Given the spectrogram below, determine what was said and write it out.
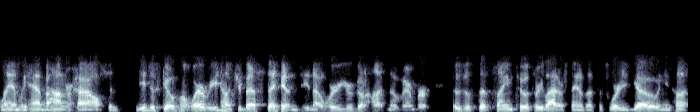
land we had behind our house, and you just go hunt wherever. You'd hunt your best stands, you know, where you're going to hunt in November. It was just that same two or three ladder stands. That's just where you'd go and you'd hunt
